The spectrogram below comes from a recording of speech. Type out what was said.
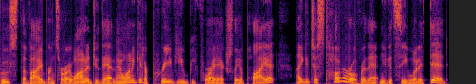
boost the vibrance or I want to do that and I want to get a preview before I actually apply it, I could just hover over that and you could see what it did.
